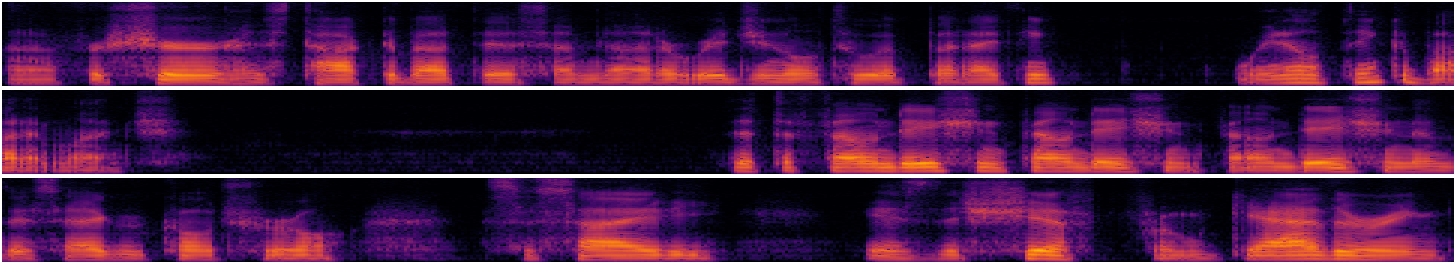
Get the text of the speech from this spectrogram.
uh, for sure, has talked about this. I'm not original to it, but I think we don't think about it much. That the foundation, foundation, foundation of this agricultural society is the shift from gathering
